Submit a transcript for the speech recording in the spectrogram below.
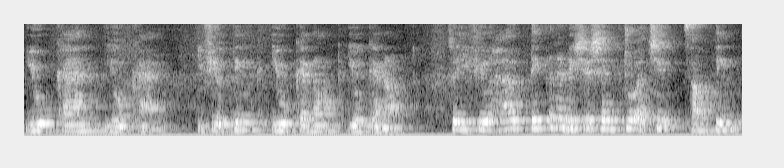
you can, you can. If you think you cannot, you cannot. So if you have taken a decision to achieve something,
